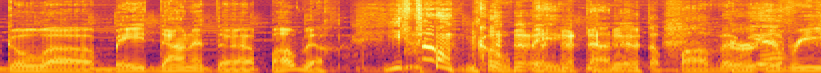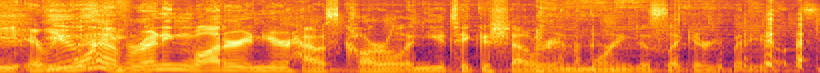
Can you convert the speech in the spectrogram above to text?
Go uh, bathe down at the pub. You don't go bathe down at the pub Or every- every You have running water in your house, Carl, and you take a shower in the morning just like everybody else.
